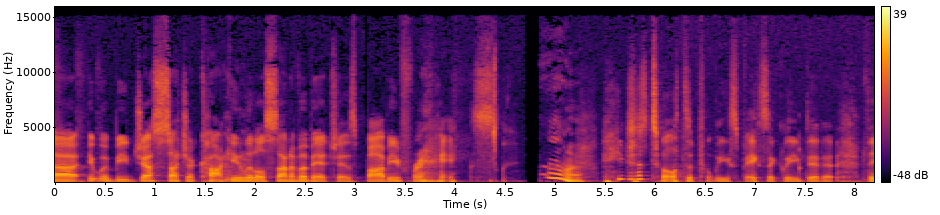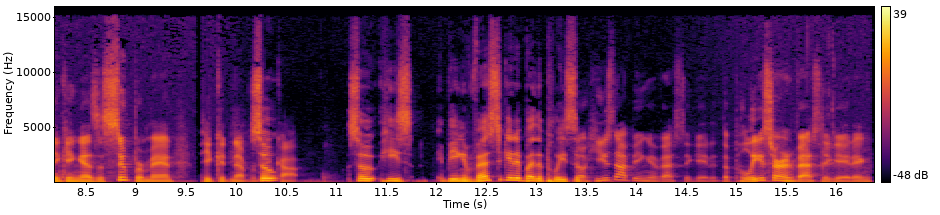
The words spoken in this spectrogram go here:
uh, it would be just such a cocky little son of a bitch as Bobby Franks." Oh, He just told the police basically he did it, thinking as a Superman he could never So- be caught. So he's being investigated by the police. No, he's not being investigated. The police are investigating,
